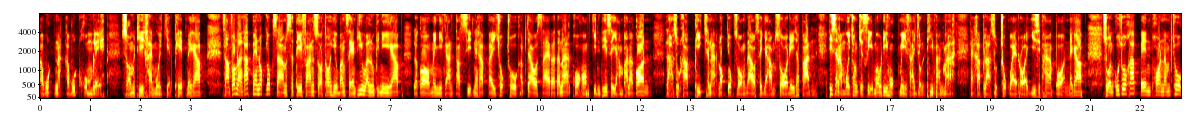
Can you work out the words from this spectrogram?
อาวุธหนักอาวุธคมเลยซ้อมไปที่ค่ายมวยเกียรติเพชรนะครับสามฟอร์มหลังครับแพ้นกยก 3 สเตฟานสอทอหิวบางแสนที่วันลุมพินีครับแล้วก็ไม่มีการตัดสินนะครับไปโชกโชว์กับเจ้าสายรัตนะพอหอมกินที่สยามพารากอนล่าสุดครับพลิกชนะนกยก 2 ดาวสยามสอเดชพันธ์ที่สนามมวยช่องเจ็ดสีเมื่อวันที่ 6 เมษายนที่ผ่านมานะครับล่าสุดชกไวร้อย25ปอนด์นะครับส่วนคู่โชคครับเป็นพรนำโชค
